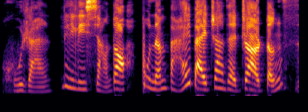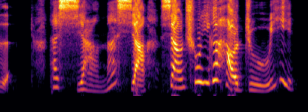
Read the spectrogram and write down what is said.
忽然，丽丽想到不能白白站在这儿等死，她想了想，想出一个好主意。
